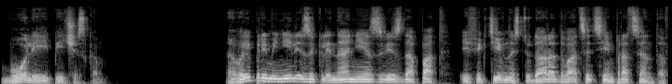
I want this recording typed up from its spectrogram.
более эпическом. Вы применили заклинание «Звездопад», эффективность удара 27%,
